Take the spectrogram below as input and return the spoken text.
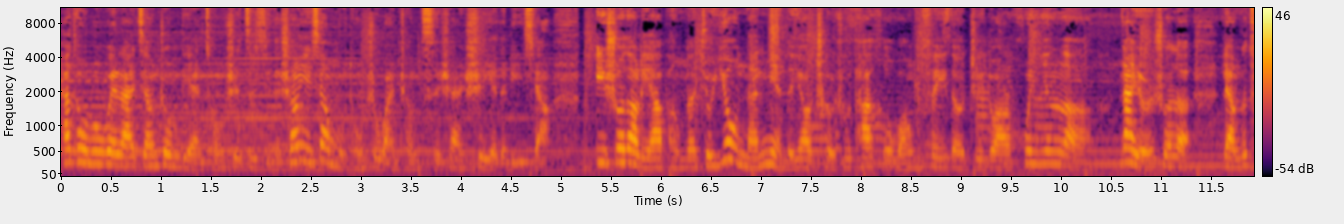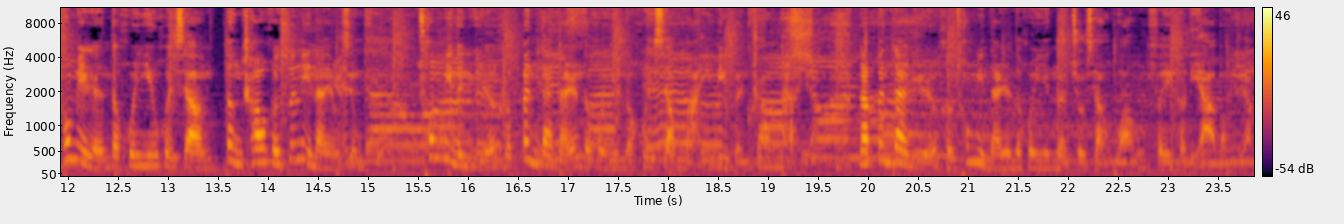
他透露未来将重点从事自己的商业项目，同时完成慈善事业的理想。一说到李亚鹏呢，就又难免的要扯出他和王菲的这段婚姻了。那有人说了，两个聪明人的婚姻会像邓超和孙俪那样幸福，聪明的女人和笨蛋男人的婚姻呢，会像马伊琍、文章那样。那笨蛋女人和聪明男人的婚姻呢，就像王菲和李亚鹏这样。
